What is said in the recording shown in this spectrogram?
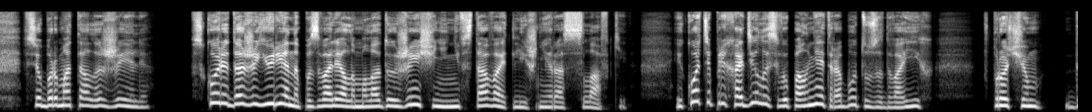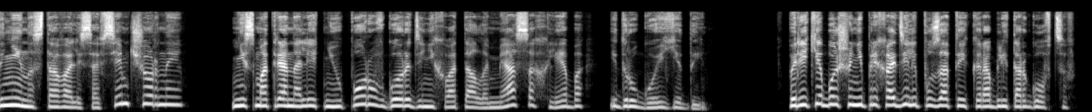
— все бормотала Желя. Вскоре даже Юрена позволяла молодой женщине не вставать лишний раз с лавки. И Коте приходилось выполнять работу за двоих. Впрочем, дни наставали совсем черные. Несмотря на летнюю пору, в городе не хватало мяса, хлеба и другой еды. По реке больше не приходили пузатые корабли торговцев.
